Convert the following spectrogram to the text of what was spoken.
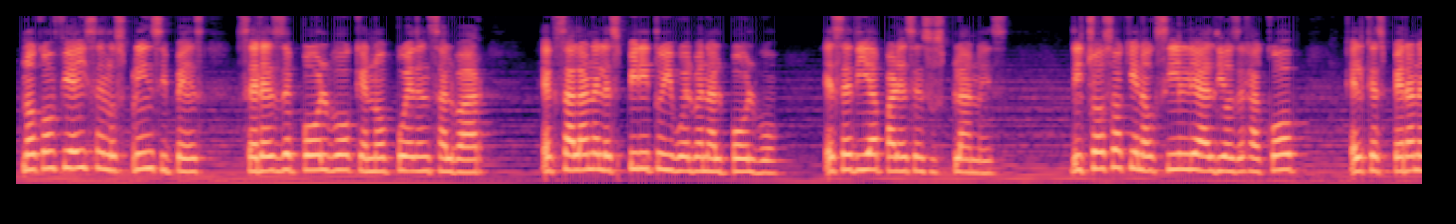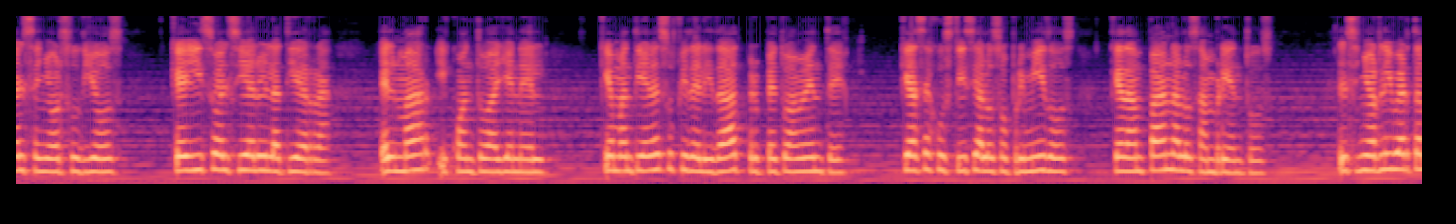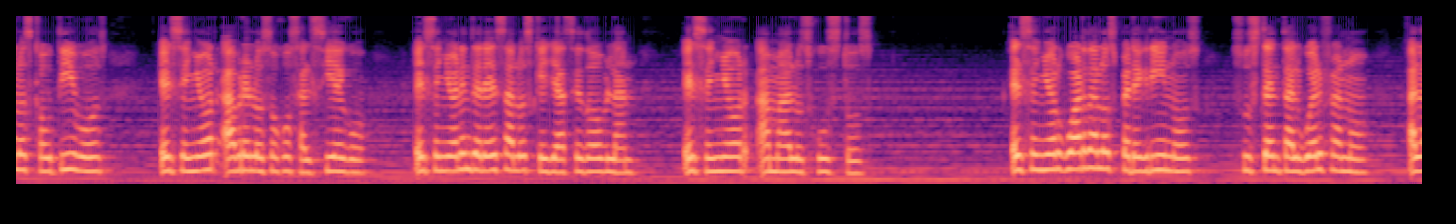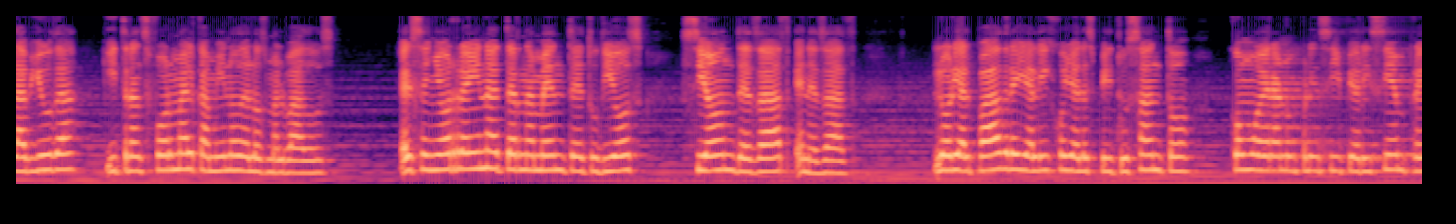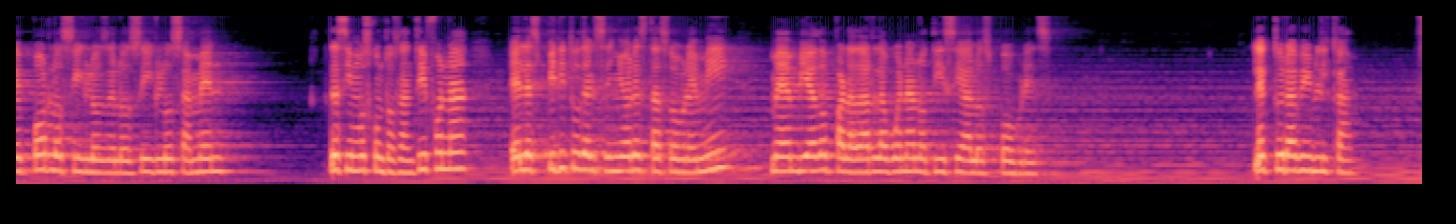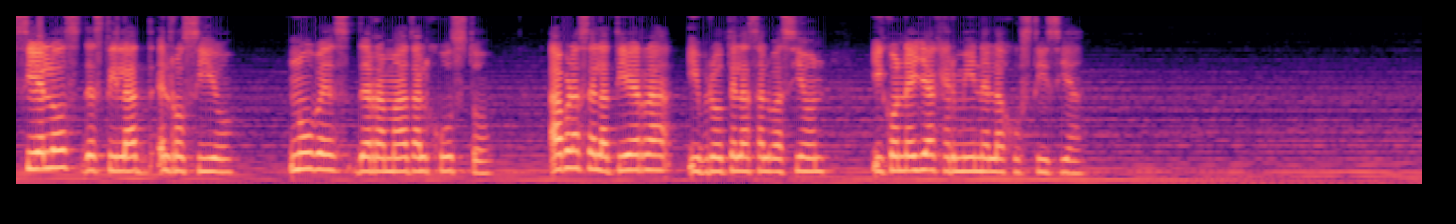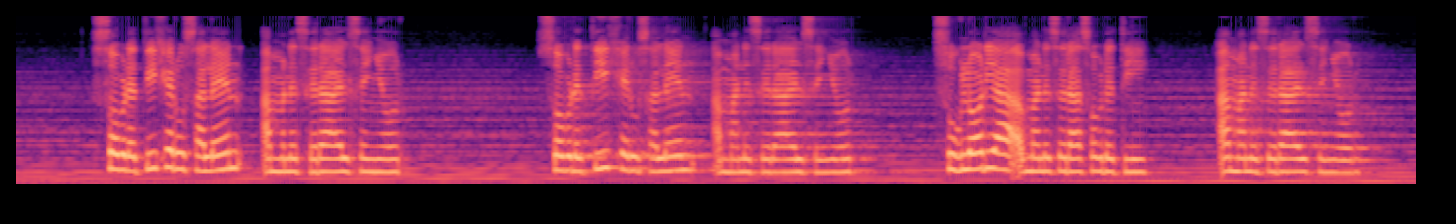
No confiéis en los príncipes, seres de polvo que no pueden salvar, exhalan el espíritu y vuelven al polvo, ese día parecen sus planes. Dichoso a quien auxilia al Dios de Jacob, el que espera en el Señor su Dios, que hizo el cielo y la tierra, el mar y cuanto hay en él que mantiene su fidelidad perpetuamente, que hace justicia a los oprimidos, que dan pan a los hambrientos. El Señor liberta a los cautivos, el Señor abre los ojos al ciego, el Señor endereza a los que ya se doblan, el Señor ama a los justos. El Señor guarda a los peregrinos, sustenta al huérfano, a la viuda y transforma el camino de los malvados. El Señor reina eternamente, tu Dios, Sión de edad en edad. Gloria al Padre y al Hijo y al Espíritu Santo, como era en un principio, ahora y siempre, por los siglos de los siglos. Amén. Decimos juntos la antífona, el Espíritu del Señor está sobre mí, me ha enviado para dar la buena noticia a los pobres. Lectura bíblica. Cielos, destilad el rocío, nubes, derramad al justo, ábrase la tierra y brote la salvación y con ella germine la justicia. Sobre ti, Jerusalén, amanecerá el Señor. Sobre ti, Jerusalén, amanecerá el Señor. Su gloria amanecerá sobre ti. amanecerá el Señor.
